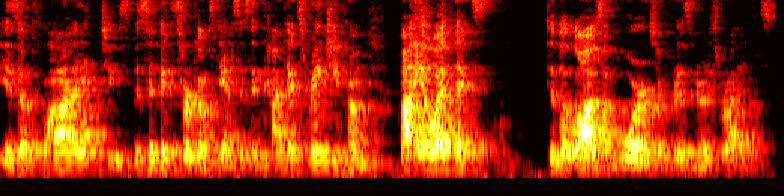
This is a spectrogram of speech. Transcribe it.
is applied to specific circumstances and contexts ranging from bioethics to the laws of war to prisoners' rights.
